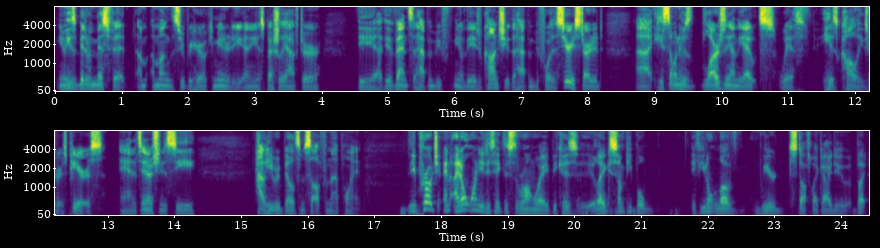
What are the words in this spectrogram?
You know, he's a bit of a misfit um, among the superhero community, and especially after the uh, the events that happened before you know the age of Khonshu that happened before the series started. Uh, he's someone who's largely on the outs with his colleagues or his peers, and it's interesting to see how he rebuilds himself from that point. the approach and i don't want you to take this the wrong way because like some people if you don't love weird stuff like i do but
